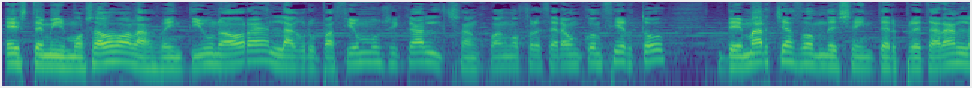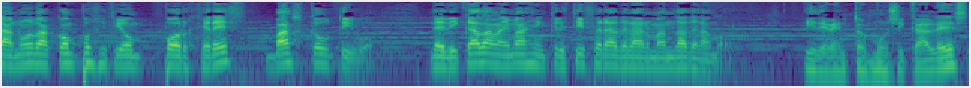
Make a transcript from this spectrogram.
Este mismo sábado a las 21 horas la agrupación musical San Juan ofrecerá un concierto de marchas donde se interpretarán la nueva composición por Jerez Vas Cautivo, dedicada a la imagen cristífera de la Hermandad del Amor. Y de eventos musicales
